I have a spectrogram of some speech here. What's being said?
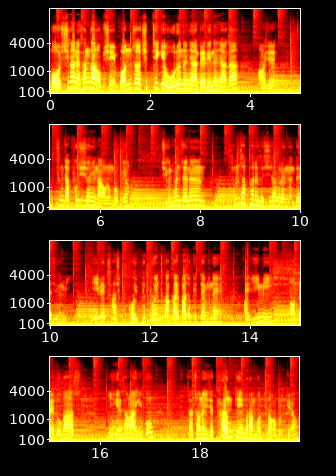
뭐 시간에 상관없이 먼저 10틱이 오르느냐 내리느냐가 어 이제 승자 포지션이 나오는 거고요. 지금 현재는 348에서 시작을 했는데 지금 240 거의 100포인트 가까이 빠졌기 때문에 어 이미 어 매도가 이긴 상황이고 자 저는 이제 다음 게임을 한번 들어가 볼게요.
